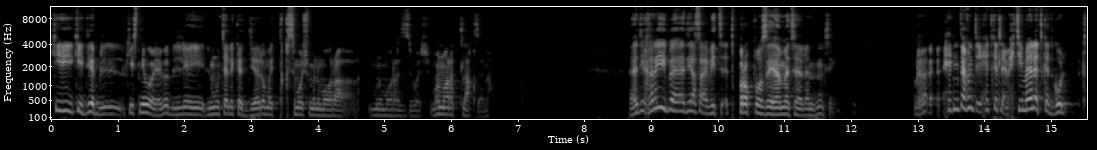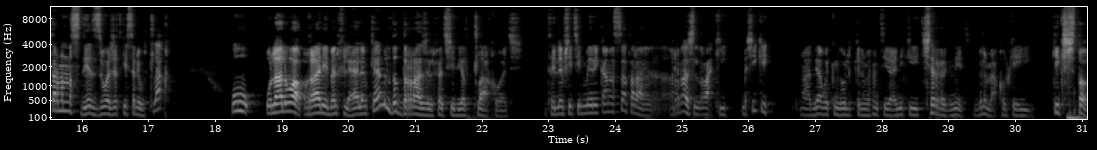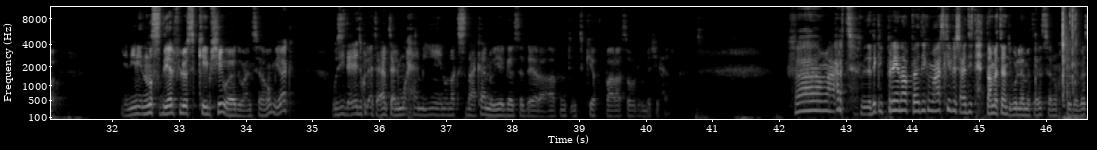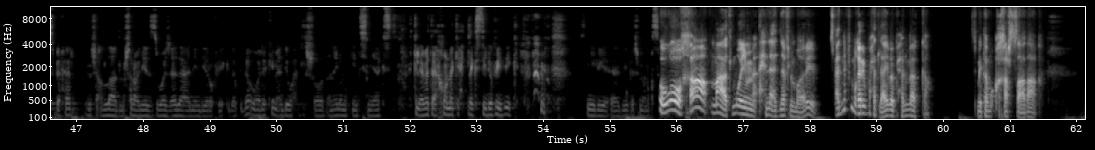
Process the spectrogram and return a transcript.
كي كيدير بال... كيسنيو لعبه باللي الممتلكات ديالو ما يتقسموش من مورا من مورا الزواج من مورا الطلاق زعما. هذه غريبة هذه يا صاحبي تـ proposer يها مثلا فهمتي؟ حيت أنت فهمتي حيت كتلعب احتمالات كتقول أكثر من نص ديال الزواجات كيساليو بالطلاق و ولا لوا غالبا في العالم كامل ضد الراجل في هادشي ديال الطلاق وهادشي. انت إلا مشيتي لميريكان الساط راه الراجل راه كي ماشي كي ما كاع بغيت نقول الكلمة فهمتي؟ يعني كيتشرق نيت بلا معقول كي كيكشطوه. يعني النص ديال الفلوس كيمشيو هادو عندهم ياك. وزيد على هذوك الأتعاب تاع المحاميين وداك الصداع كانوا هي جالسة دايره فهمتي أنت كيف parasol ولا شي حاجة. فما عرفت هذيك ال prenup هذيك ما عرفت كيفاش غادي تحطها. مثلا تقول لها مثلا سلام أختي لاباس بخير. إن شاء الله هذا المشروع ديال الزواج هذا غادي نديرو فيه كذا وكذا ولكن عندي واحد الشروط. أنا إلا ممكن تسنيها ديك اللعبة تاع خونا كيحط لك ستيلو في يديك. سني لي هذه باش ما نقص واخا ما عرفت المهم حنا عندنا في المغرب عندنا في المغرب واحد اللعيبة بحال هكا سميتها مؤخر الصداق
